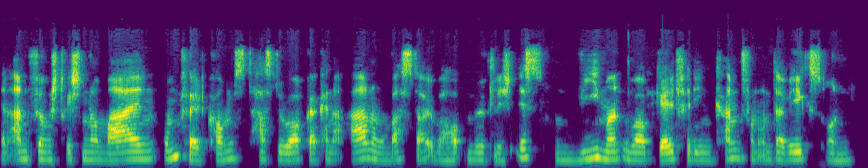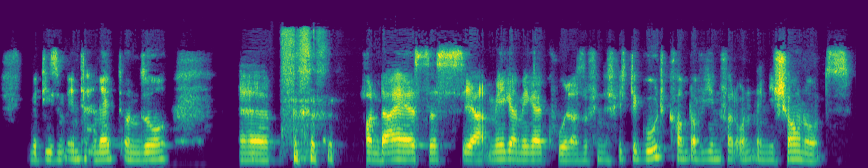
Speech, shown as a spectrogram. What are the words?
in Anführungsstrichen, normalen Umfeld kommst, hast du überhaupt gar keine Ahnung, was da überhaupt möglich ist und wie man überhaupt Geld verdienen kann von unterwegs und mit diesem Internet und so. Äh, von daher ist das ja mega, mega cool. Also finde ich richtig gut. Kommt auf jeden Fall unten in die Show Notes.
